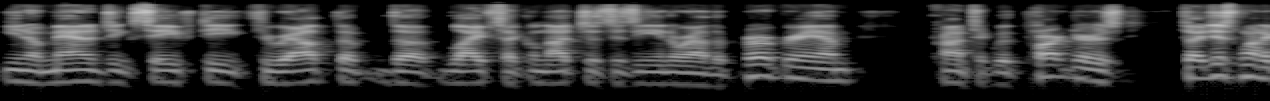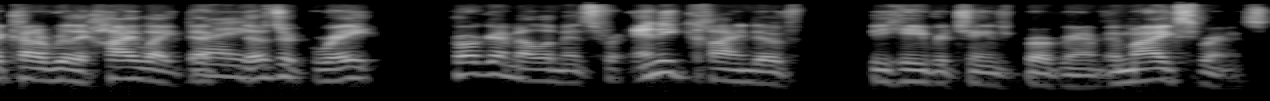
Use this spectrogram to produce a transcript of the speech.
you know managing safety throughout the the life cycle not just as in or out of the program contact with partners so i just want to kind of really highlight that right. those are great program elements for any kind of behavior change program, in my experience.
